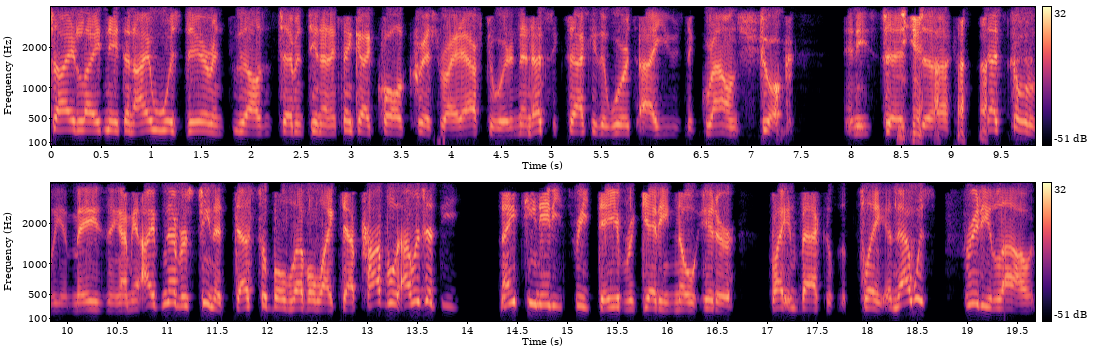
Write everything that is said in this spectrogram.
sidelight, Nathan, I was there in 2017, and I think I called Chris right afterward, and then that's exactly the words I used. The ground shook. And he said, yeah. uh, that's totally amazing. I mean, I've never seen a decibel level like that. Probably, I was at the 1983 Dave Righetti no hitter right in back of the plate, and that was pretty loud,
